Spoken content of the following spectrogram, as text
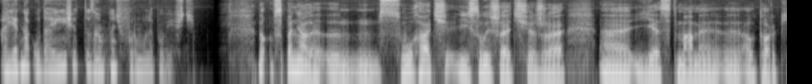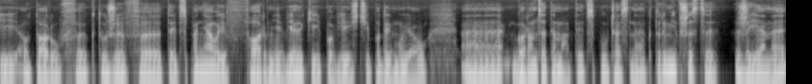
a jednak udaje jej się to zamknąć w formule powieści. No, wspaniale słuchać i słyszeć, że e, jest, mamy e, autorki, autorów, którzy w tej wspaniałej formie wielkiej powieści podejmują e, gorące tematy współczesne, którymi wszyscy żyjemy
